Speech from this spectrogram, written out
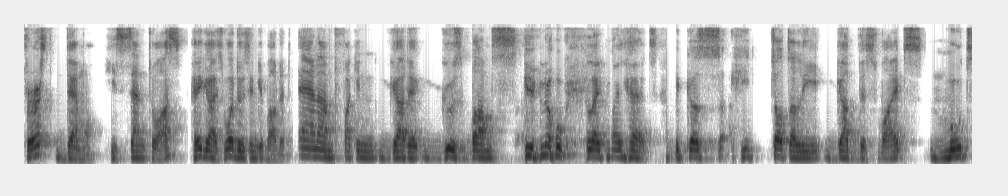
first demo he sent to us. Hey guys what do you think about it? And i'm fucking got a goosebumps you know like my head. Because he totally got this vibes, mood,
